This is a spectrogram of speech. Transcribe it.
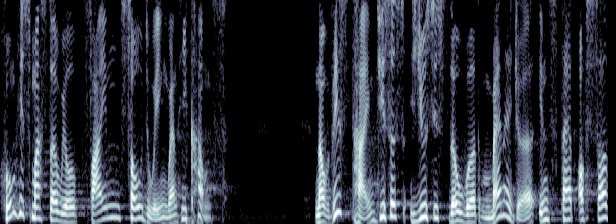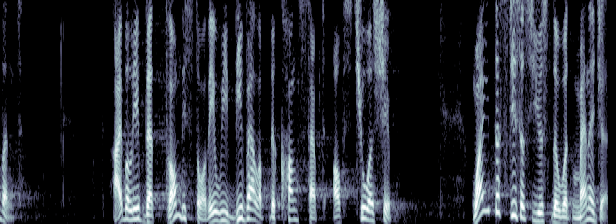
whom his master will find so doing when he comes. Now, this time, Jesus uses the word manager instead of servant. I believe that from this story, we develop the concept of stewardship. Why does Jesus use the word manager?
